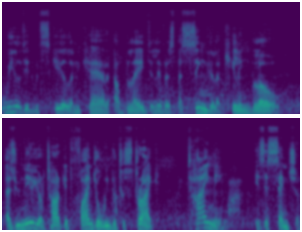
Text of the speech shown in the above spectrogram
Wielded with skill and care, our blade delivers a singular killing blow. As you near your target, find your window to strike. Timing is essential.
